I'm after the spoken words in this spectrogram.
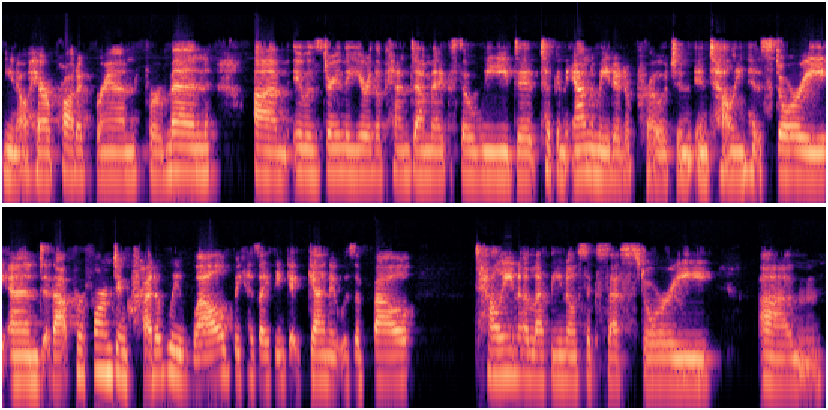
you know, hair product brand for men. Um, it was during the year of the pandemic, so we did took an animated approach in, in telling his story, and that performed incredibly well because I think again it was about telling a Latino success story. Um,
